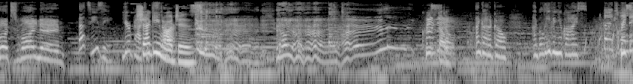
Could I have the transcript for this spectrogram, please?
What's my name? That's easy. You're Patrick Shaggy Star. Rogers. Crystal. I gotta go. I believe in you guys. Thanks, Crystal.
